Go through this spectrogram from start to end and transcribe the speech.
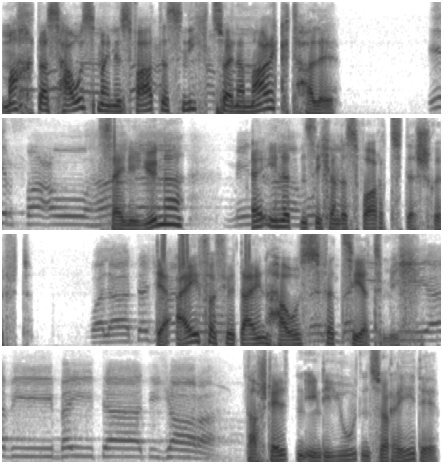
macht das Haus meines Vaters nicht zu einer Markthalle. Seine Jünger erinnerten sich an das Wort der Schrift. Der Eifer für dein Haus verzehrt mich. Da stellten ihn die Juden zur Rede.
